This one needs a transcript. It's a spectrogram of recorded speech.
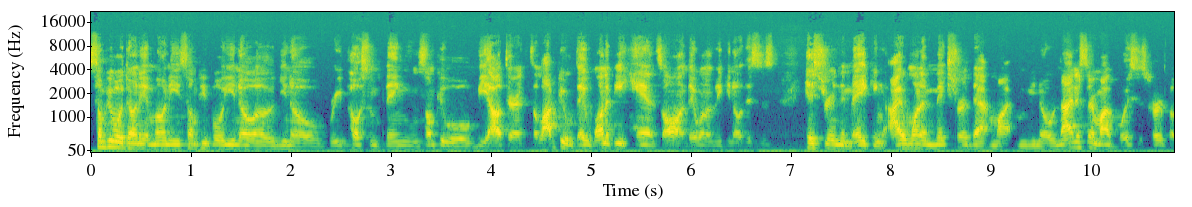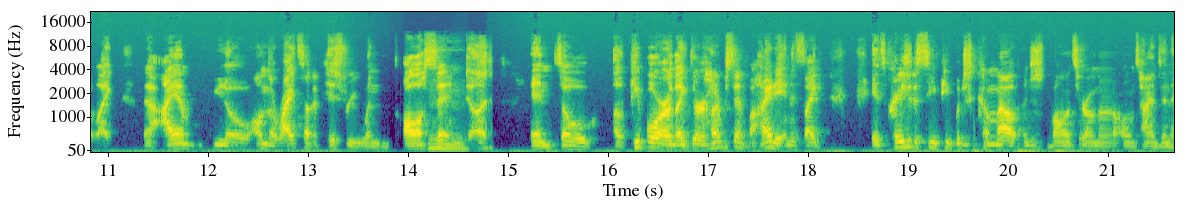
some people donate money. Some people, you know, uh, you know, repost some things. Some people will be out there. A lot of people. They want to be hands on. They want to be, you know, this is history in the making. I want to make sure that my, you know, not necessarily my voice is heard, but like that I am, you know, on the right side of history when all said mm. and done. And so uh, people are like they're 100 percent behind it, and it's like it's crazy to see people just come out and just volunteer on their own times, and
